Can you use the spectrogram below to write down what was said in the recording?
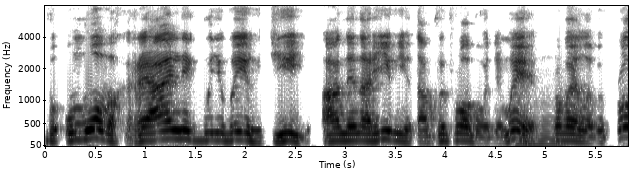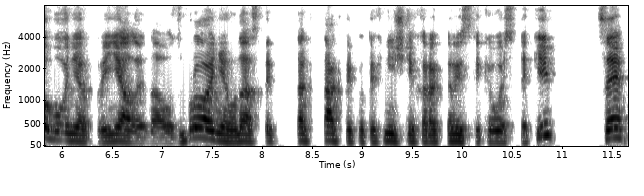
в умовах реальних бойових дій, а не на рівні там випробування. Ми Мгм. провели випробування, прийняли на озброєння. У нас так, так, тактико-технічні характеристики ось такі. Це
